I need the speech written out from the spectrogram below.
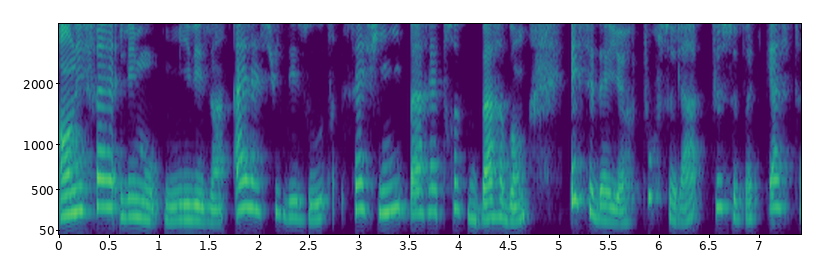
En effet, les mots mis les uns à la suite des autres, ça finit par être barbant, et c'est d'ailleurs pour cela que ce podcast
